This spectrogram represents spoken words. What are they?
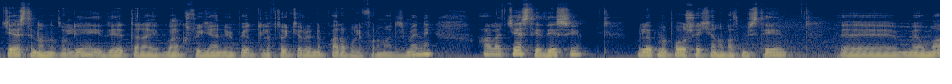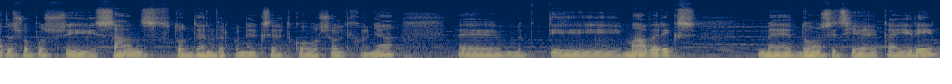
και στην Ανατολή, ιδιαίτερα οι Bucks του Γιάννη, οι οποίοι το τελευταίο καιρό είναι πάρα πολύ φορμαρισμένοι, αλλά και στη Δύση βλέπουμε πόσο έχει αναβαθμιστεί ε, με ομάδες όπως οι Suns, το Denver που είναι εξαιρετικό σε όλη τη χρονιά, ε, τη Mavericks με Doncic και Καϊρή,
